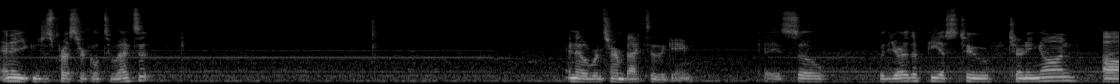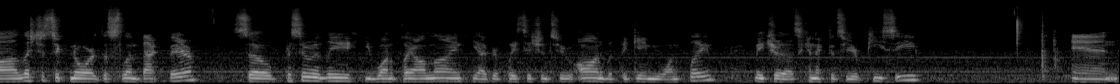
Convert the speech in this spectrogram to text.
And then you can just press circle to exit. And it'll return back to the game. Okay, so with your other PS2 turning on, uh, let's just ignore the slim back there. So, presumably, you want to play online, you have your PlayStation 2 on with the game you want to play. Make sure that's connected to your PC. And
